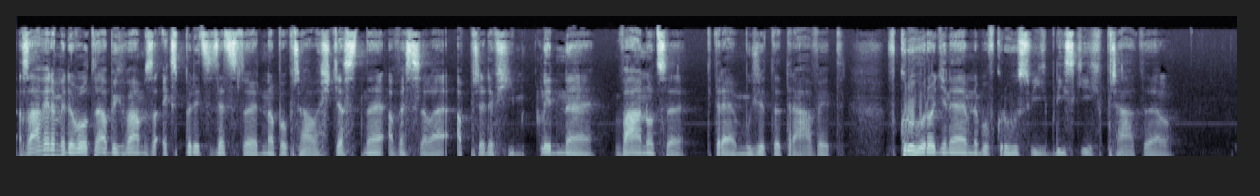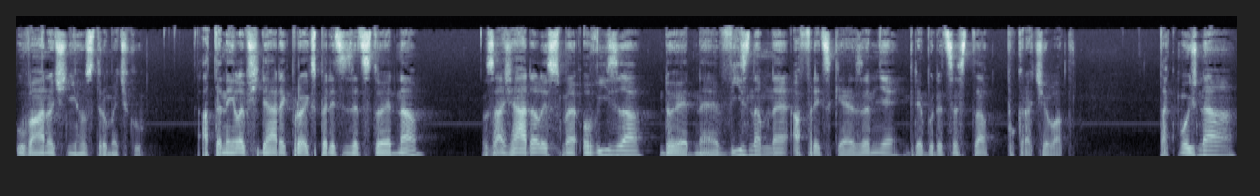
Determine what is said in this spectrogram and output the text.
A závěrem mi dovolte, abych vám za expedici Z101 popřál šťastné a veselé a především klidné Vánoce, které můžete trávit v kruhu rodinném nebo v kruhu svých blízkých přátel u vánočního stromečku. A ten nejlepší dárek pro expedici Z101? Zažádali jsme o víza do jedné významné africké země, kde bude cesta pokračovat. Tak možná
